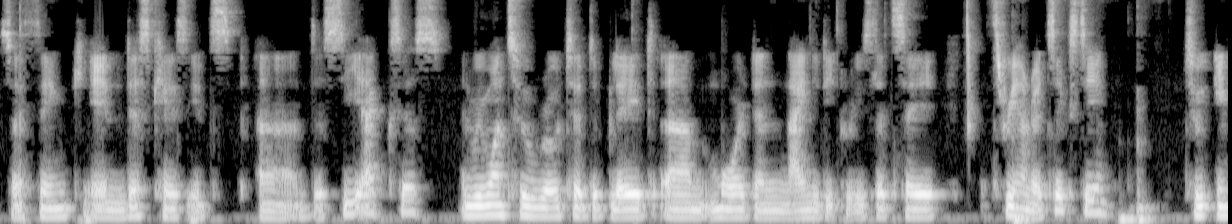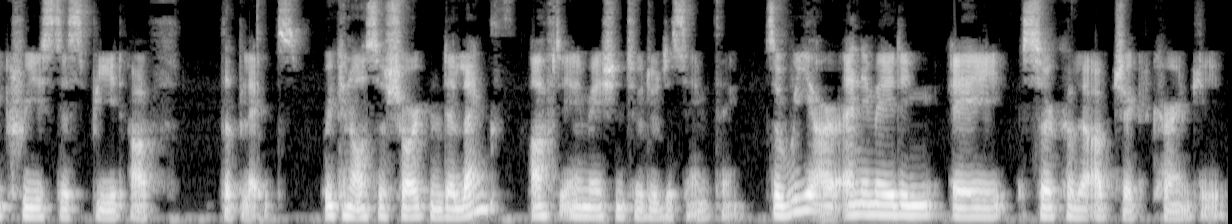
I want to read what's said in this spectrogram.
So I think in this case, it's uh, the Z axis and we want to rotate the blade um, more than 90 degrees. Let's say 360 to increase the speed of the blades. We can also shorten the length of the animation to do the same thing. So we are animating a circular object currently.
